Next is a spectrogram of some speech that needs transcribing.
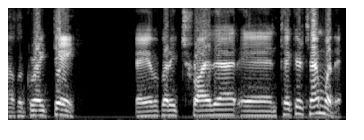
Have a great day. Okay, everybody try that and take your time with it.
